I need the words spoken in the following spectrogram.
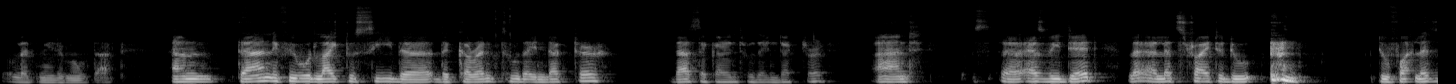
So let me remove that. And then if you would like to see the the current through the inductor that's the current through the inductor and uh, as we did let, uh, let's try to do to find let's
